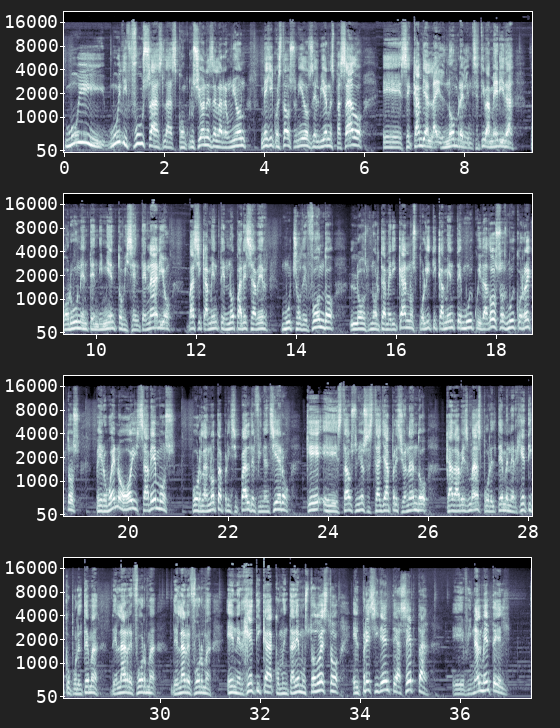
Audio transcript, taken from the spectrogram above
muy, muy difusas las conclusiones de la reunión México-Estados Unidos del viernes pasado, eh, se cambia el nombre de la iniciativa Mérida por un entendimiento bicentenario básicamente no parece haber mucho de fondo. Los norteamericanos políticamente muy cuidadosos, muy correctos, pero bueno, hoy sabemos por la nota principal del financiero que eh, Estados Unidos está ya presionando cada vez más por el tema energético, por el tema de la reforma, de la reforma energética. Comentaremos todo esto. El presidente acepta eh, finalmente el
